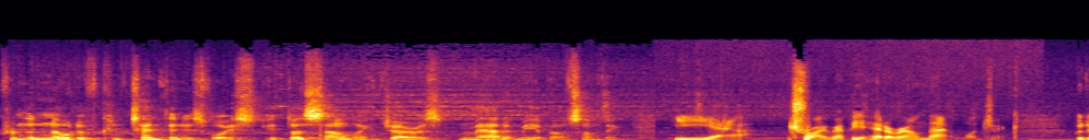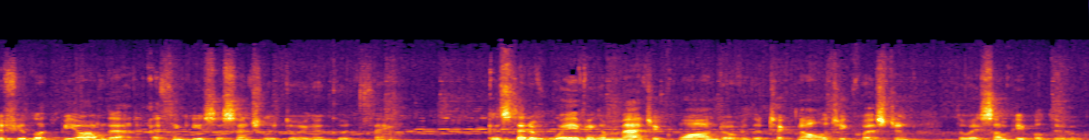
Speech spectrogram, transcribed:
From the note of contempt in his voice, it does sound like Jarrah's mad at me about something. Yeah, try wrap your head around that logic. But if you look beyond that, I think he's essentially doing a good thing. Instead of waving a magic wand over the technology question, the way some people do,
